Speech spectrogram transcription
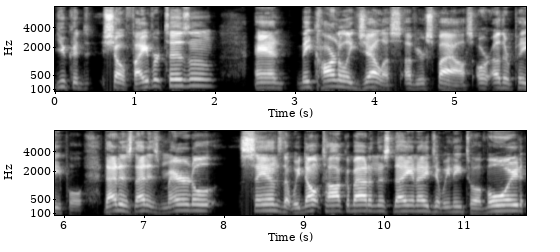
You could show favoritism and be carnally jealous of your spouse or other people. That is that is marital sins that we don't talk about in this day and age that we need to avoid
